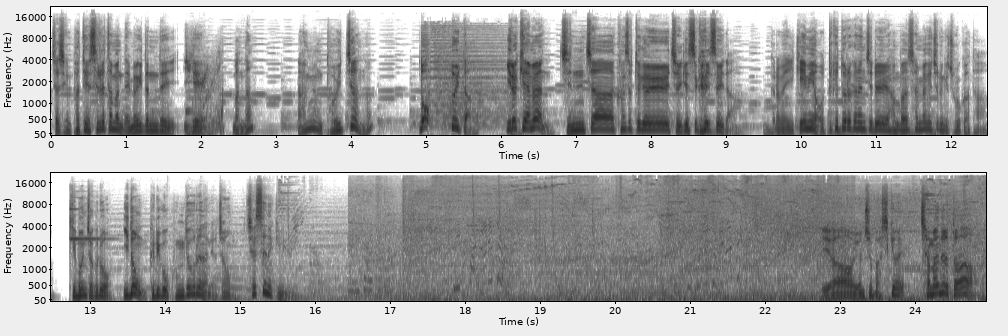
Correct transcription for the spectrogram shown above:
자 지금 파티에 슬레타만 네 명이 됐는데 이게 맞나? 한 명 더 있지 않나? 어? 너또 있다. 이렇게 하면 진짜 컨셉트를 즐길 수가 있습니다. 그러면 이 게임이 어떻게 돌아가는지를 한번 설명해 주는 게 좋을 것 같아. 기본적으로 이동 그리고 공격으로 나뉘어져 체스 느낌이네. 이야 연출 맛있게 잘 만들었다.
